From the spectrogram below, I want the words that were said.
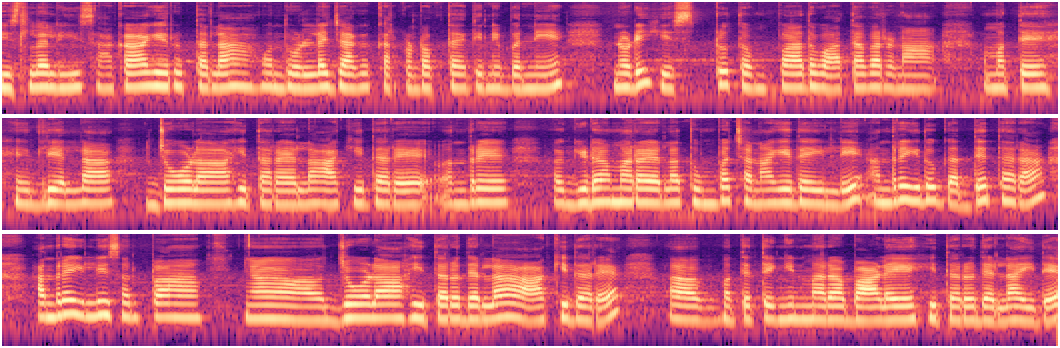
ಬಿಸಿಲಲ್ಲಿ ಸಾಕಾಗಿರುತ್ತಲ್ಲ? ಒಂದು ಒಳ್ಳೆ ಜಾಗಕ್ಕೆ ಕರ್ಕೊಂಡು ಹೋಗ್ತಾ ಇದ್ದೀನಿ. ಬನ್ನಿ. ನೋಡಿ, ಎಷ್ಟು ತಂಪಾದ ವಾತಾವರಣ. ಮತ್ತು ಇಲ್ಲಿ ಎಲ್ಲ ಜೋಳ ಈ ಥರ ಎಲ್ಲ ಹಾಕಿದ್ದಾರೆ. ಅಂದರೆ, ಗಿಡ ಮರ ಎಲ್ಲ ತುಂಬ ಚೆನ್ನಾಗಿದೆ ಇಲ್ಲಿ. ಅಂದರೆ, ಇದು ಗದ್ದೆ ಥರ ಅಂದರೆ, ಇಲ್ಲಿ ಸ್ವಲ್ಪ ಜೋಳ ಈ ಥರದ್ದೆಲ್ಲ ಹಾಕಿದ್ದಾರೆ. ಮತ್ತು ತೆಂಗಿನ ಮರ, ಬಾಳೆ ಈ ಥರದ್ದೆಲ್ಲ ಇದೆ.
